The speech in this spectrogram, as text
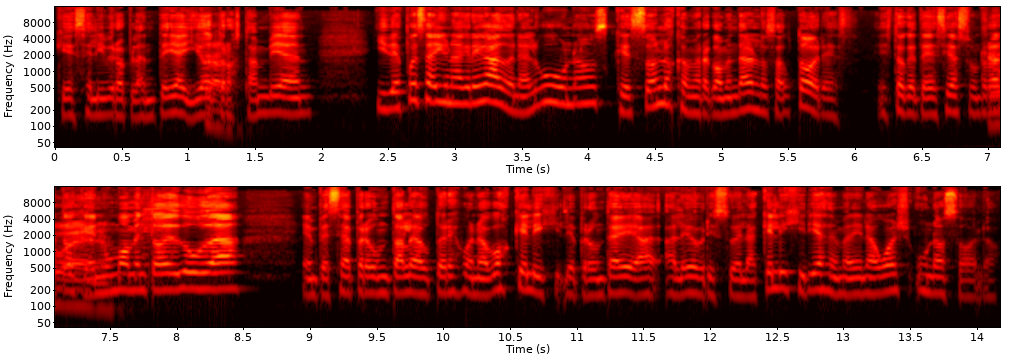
que ese libro plantea y otros también. Y después hay un agregado en algunos que son los que me recomendaron los autores. Esto que te decía hace un rato, que en un momento de duda empecé a preguntarle a autores, bueno, vos qué le pregunté a, Leo Brizuela, ¿qué elegirías de Marina Walsh? Uno solo.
